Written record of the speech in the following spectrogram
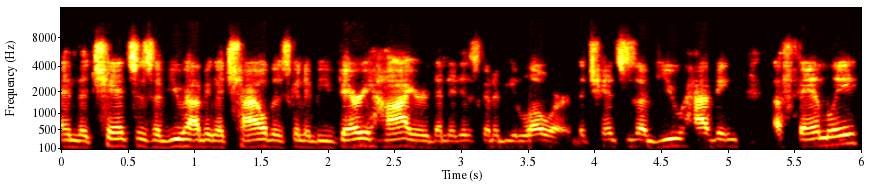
and the chances of you having a child is going to be very higher than it is going to be lower. The chances of you having a family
